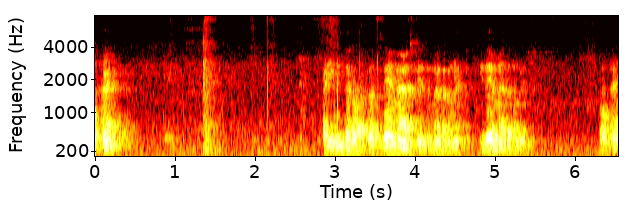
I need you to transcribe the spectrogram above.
ఓకే. అయిన తర్వాత same as it is measurement ఇదే మెజర్మెంట్ ఓకే.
